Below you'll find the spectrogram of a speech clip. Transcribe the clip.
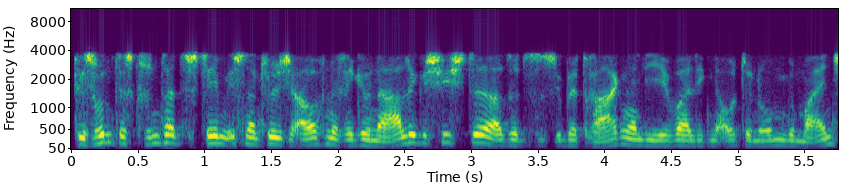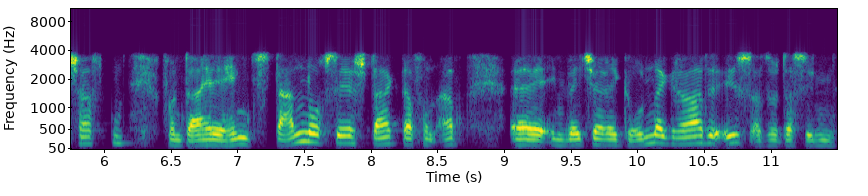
Gesund, das Gesundheitssystem ist natürlich auch eine regionale Geschichte, also das ist übertragen an die jeweiligen autonomen Gemeinschaften. Von daher hängt es dann noch sehr stark davon ab, äh, in welcher Region man gerade ist. Also dass in,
